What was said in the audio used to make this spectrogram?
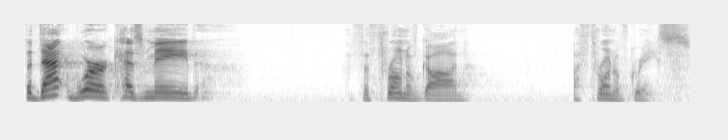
that that work has made the throne of God a throne of grace.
